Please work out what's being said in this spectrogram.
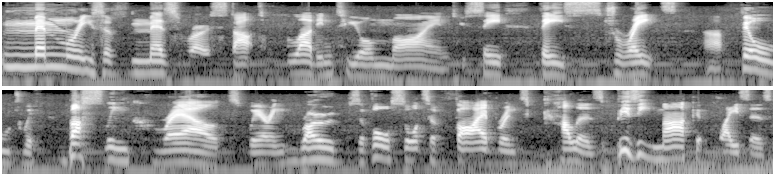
Memories of Mezro start to flood into your mind. You see these streets uh, filled with bustling crowds wearing robes of all sorts of vibrant colours, busy marketplaces,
